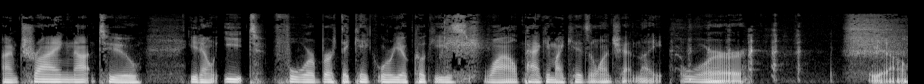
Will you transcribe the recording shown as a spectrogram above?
I'm trying not to, you know, eat four birthday cake Oreo cookies while packing my kids lunch at night, or, you know,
